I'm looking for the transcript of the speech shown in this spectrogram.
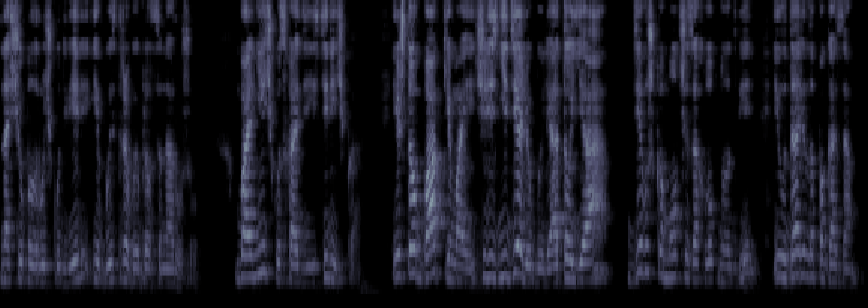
нащупал ручку двери и быстро выбрался наружу. «В больничку сходи, истеричка. И чтоб бабки мои через неделю были, а то я...» Девушка молча захлопнула дверь и ударила по газам,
